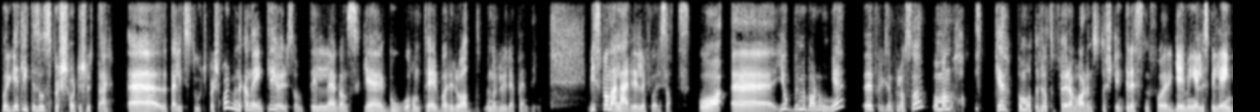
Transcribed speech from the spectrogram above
Borge, et lite sånn spørsmål til slutt der. Dette er litt stort spørsmål, men det kan egentlig gjøres om til ganske gode, håndterbare råd. Men nå lurer jeg på én ting. Hvis man er lærer eller foresatt, og uh, jobber med barn og unge, f.eks. også, og man ikke på en måte fra før av har den største interessen for gaming eller spilling,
